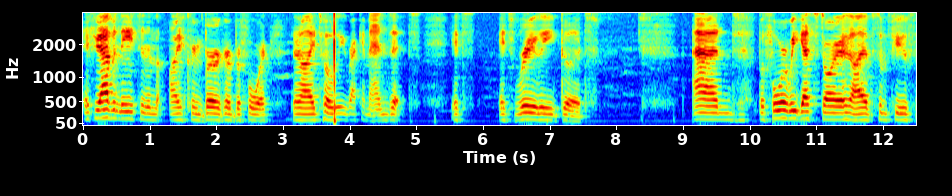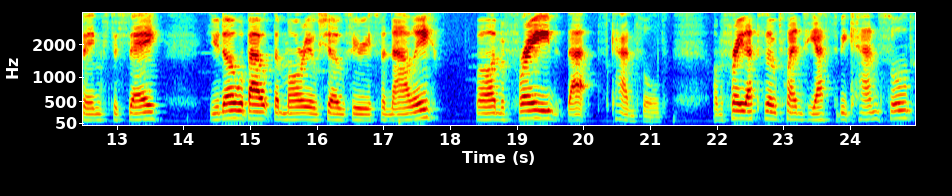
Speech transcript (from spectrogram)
if you haven't eaten an ice cream burger before, then I totally recommend it. It's it's really good. And before we get started, I have some few things to say. You know about the Mario Show series finale? Well, I'm afraid that's cancelled. I'm afraid episode 20 has to be cancelled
